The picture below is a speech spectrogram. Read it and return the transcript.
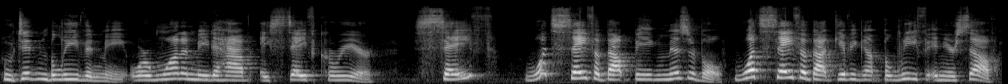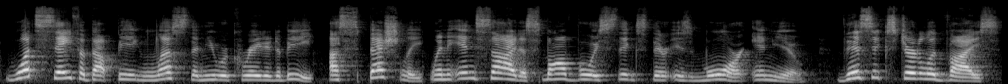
who didn't believe in me or wanted me to have a safe career. Safe? What's safe about being miserable? What's safe about giving up belief in yourself? What's safe about being less than you were created to be, especially when inside a small voice thinks there is more in you? This external advice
